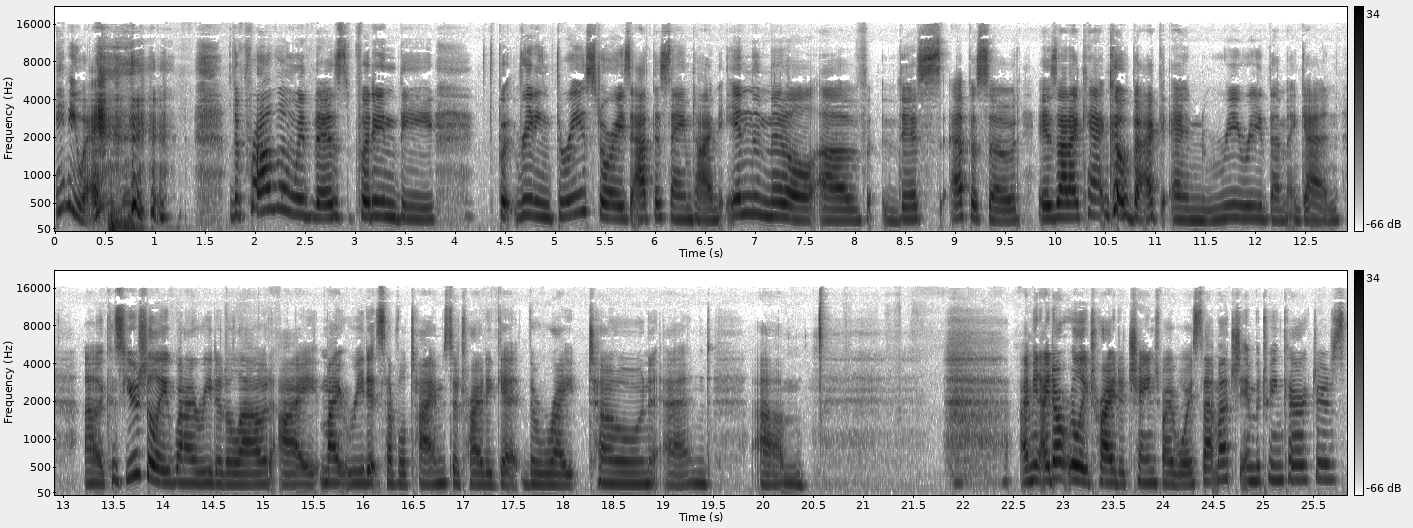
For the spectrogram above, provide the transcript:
anyway, the problem with this, putting the but reading three stories at the same time in the middle of this episode is that I can't go back and reread them again. Because uh, usually when I read it aloud, I might read it several times to try to get the right tone and. Um, I mean, I don't really try to change my voice that much in between characters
